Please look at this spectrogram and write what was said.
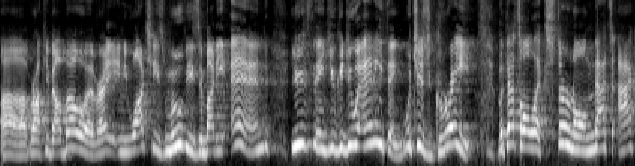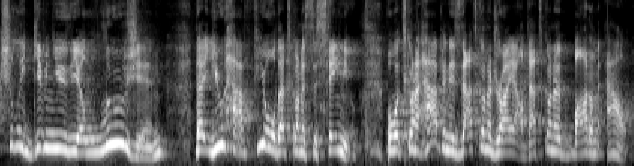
uh, rocky balboa right and you watch these movies and by the end you think you could do anything which is great but that's all external and that's actually giving you the illusion that you have fuel that's going to sustain you. But what's going to happen is that's going to dry out. That's going to bottom out.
